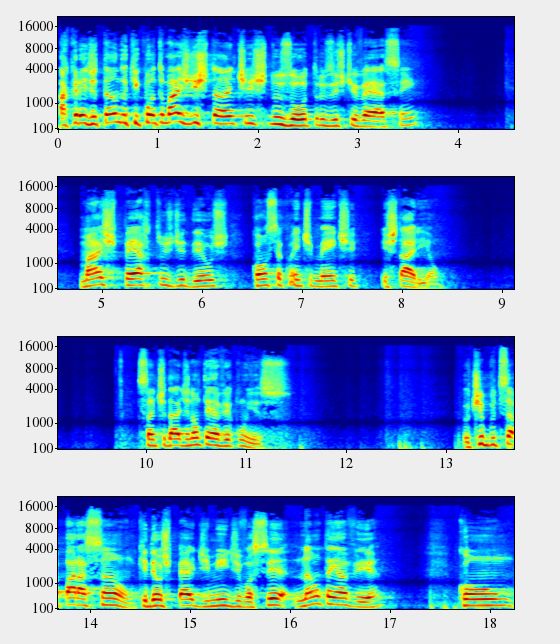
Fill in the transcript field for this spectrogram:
Acreditando que quanto mais distantes dos outros estivessem, mais perto de Deus, consequentemente, estariam. Santidade não tem a ver com isso. O tipo de separação que Deus pede de mim e de você não tem a ver com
